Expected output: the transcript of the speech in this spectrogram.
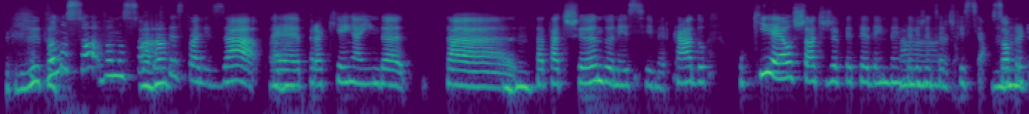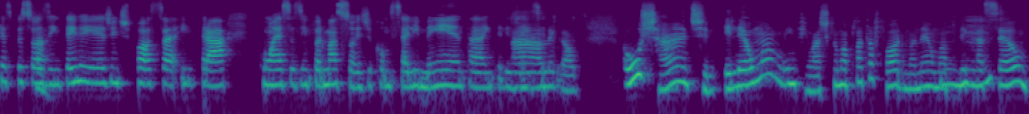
Você acredita? Vamos só, vamos só Aham. contextualizar Aham. para quem ainda está Uhum. tá tateando nesse mercado o que é o chat GPT dentro da inteligência Ah, artificial, só para Uhum. que as pessoas Tá. entendam e a gente possa entrar com essas informações de como se alimenta a inteligência. Ah, e tudo. O chat, ele é uma, enfim, eu acho que é uma plataforma, né? Uma Uhum. aplicação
